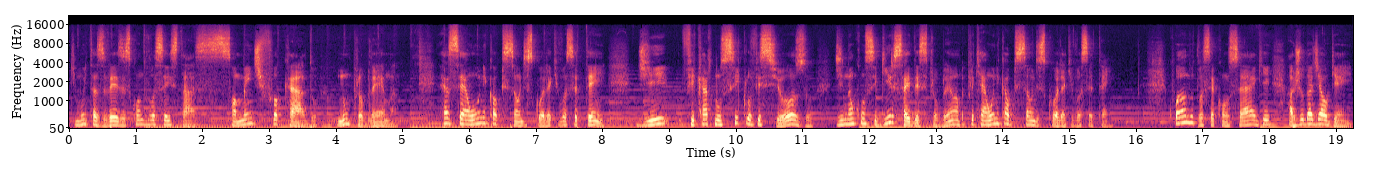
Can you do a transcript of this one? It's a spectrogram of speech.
que muitas vezes, quando você está somente focado num problema, essa é a única opção de escolha que você tem de ficar num ciclo vicioso de não conseguir sair desse problema, porque é a única opção de escolha que você tem. Quando você consegue ajuda de alguém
